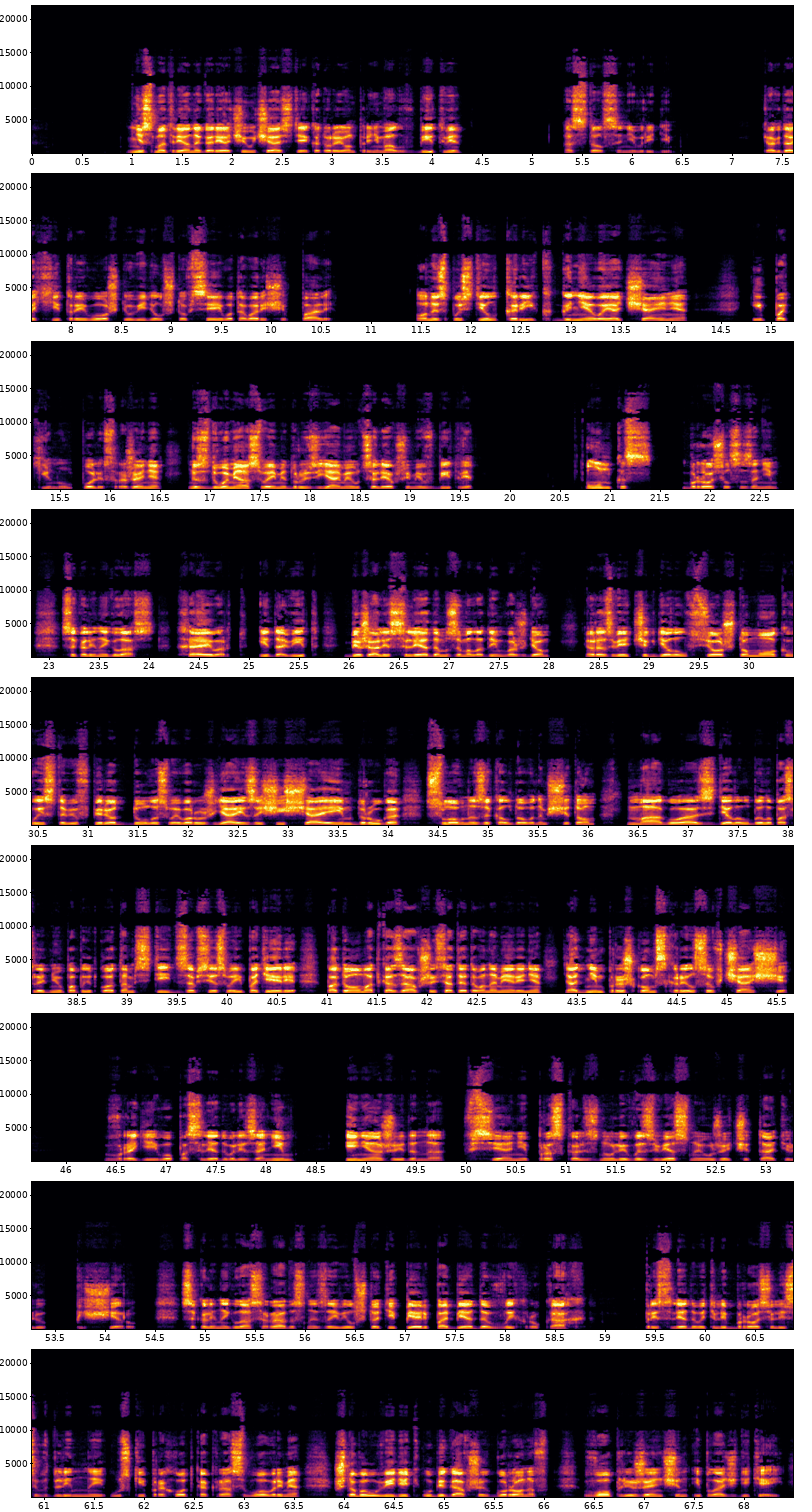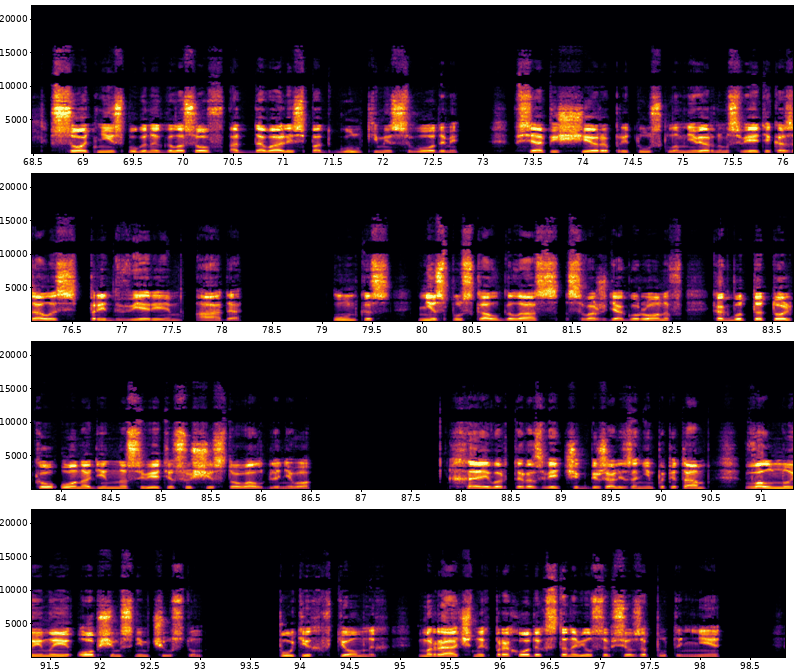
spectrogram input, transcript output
несмотря на горячее участие, которое он принимал в битве, остался невредим. Когда хитрый вождь увидел, что все его товарищи пали, он испустил крик гнева и отчаяния и покинул поле сражения с двумя своими друзьями, уцелевшими в битве. Ункас бросился за ним. Соколиный глаз, Хейвард и Давид бежали следом за молодым вождем. Разведчик делал все, что мог, выставив вперед дуло своего ружья и защищая им друга, словно заколдованным щитом. Магуа сделал было последнюю попытку отомстить за все свои потери. Потом, отказавшись от этого намерения, одним прыжком скрылся в чаще. Враги его последовали за ним, и неожиданно все они проскользнули в известную уже читателю пещеру. Соколиный глаз радостно заявил, что теперь победа в их руках. Преследователи бросились в длинный узкий проход как раз вовремя, чтобы увидеть убегавших гуронов. Вопли женщин и плач детей. Сотни испуганных голосов отдавались под гулкими сводами. Вся пещера при тусклом неверном свете казалась преддверием ада. Ункас не спускал глаз с вождя Гуронов, как будто только он один на свете существовал для него. Хейвард и разведчик бежали за ним по пятам, волнуемые общим с ним чувством. Путь их в темных, мрачных проходах становился все запутаннее.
